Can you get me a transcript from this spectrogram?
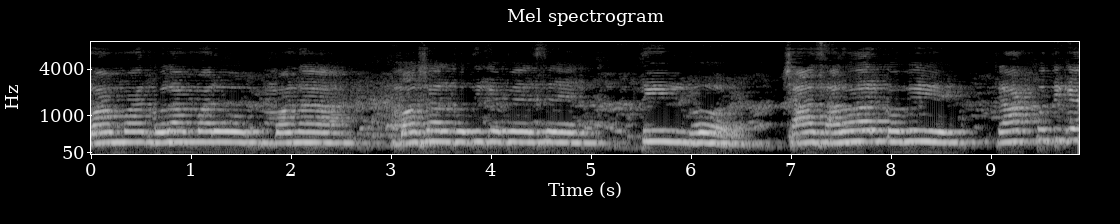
মোহাম্মদ গোলাম মারুফ মনা মশাল প্রতীকে পেয়েছেন তিন ভোট। শাহ সারোয়ার কবির ট্রাক প্রতীকে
